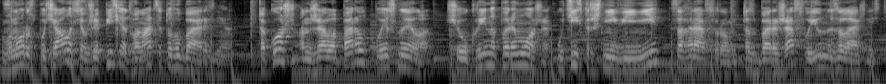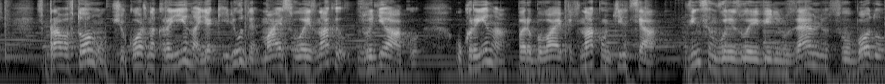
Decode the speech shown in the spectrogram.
Воно розпочалося вже після 12 березня. Також Анжела Перл пояснила, що Україна переможе у цій страшній війні з агресором та збереже свою незалежність. Справа в тому, що кожна країна, як і люди, має свої знаки зодіаку. Україна перебуває під знаком тільця. Він символізує вільну землю, свободу,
